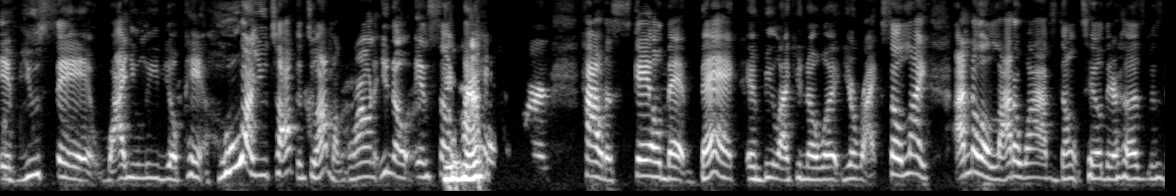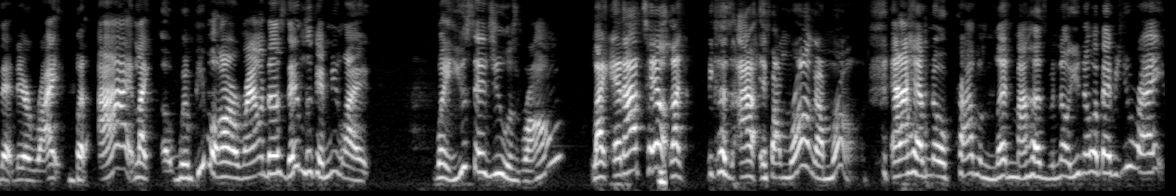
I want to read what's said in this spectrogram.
If you said why you leave your pants, who are you talking to? I'm a grown, you know, and so I Mhm. had to learn how to scale that back and be like, you know what, you're right. So like I know a lot of wives don't tell their husbands that they're right, but I like uh, when people are around us, they look at me like, "Wait, you said you was wrong?" Like, and I tell like because I if I'm wrong, I'm wrong, and I have no problem letting my husband know. You know what, baby, you're right.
